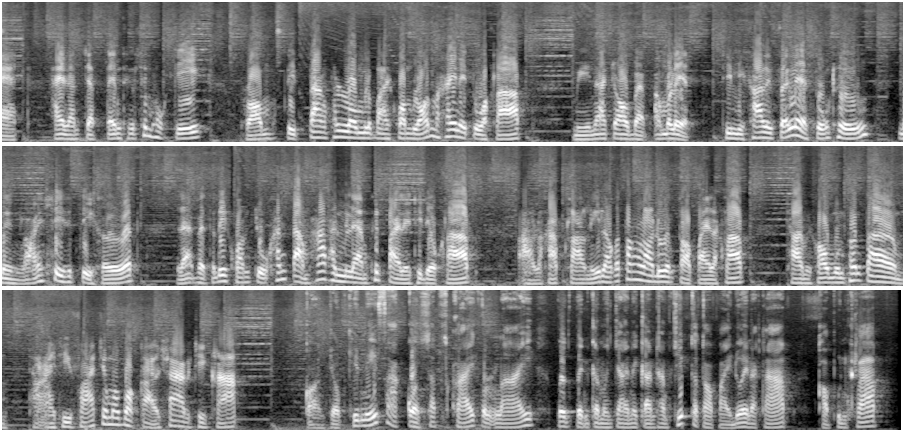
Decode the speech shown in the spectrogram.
888 ให้แรมจัดเต็มถึง 16กิกพร้อมติดตั้งพัดลมระบายความร้อนมาให้ในตัวครับ มีหน้าจอแบบ AMOLED ที่มีค่า refresh rate สูงถึง 144เฮิรตซ์และแบตเตอรี่ความจุขั้นต่ำ 5,000 มิลลิแอมขึ้นไปเลยทีเดียวครับ เอาละครับ คราวนี้เราก็ต้องรอดูกันต่อไปละครับ ถ้ามีข้อมูลเพิ่มเติม ทาง IT ฟ้าจะมาบอกกล่าวทราบอีกทีครับ ก่อนจบคลิปนี้ฝากกด subscribe กดไลค์เพื่อเป็นกำลังใจในการทำคลิปต่อๆไปด้วยนะครับ ขอบคุณครับ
